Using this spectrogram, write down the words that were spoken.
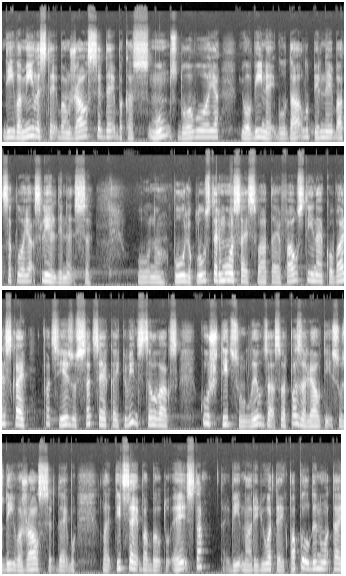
dīva mīlestība un žālsirdēba, kas mums dovoja, jo vīneigu dālu pilnība atsaklojās lieldinēs. Un pūļu klūsteru mosai svātai Faustīnai Kovaļskai pats Jēzus sacēja, ka ik viens cilvēks, kurš tic un lūdzās, var pazaļautīs uz dīva žālsirdēbu, lai ticība būtu ēsta, tai vienmēr ir joteikti papildinotai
